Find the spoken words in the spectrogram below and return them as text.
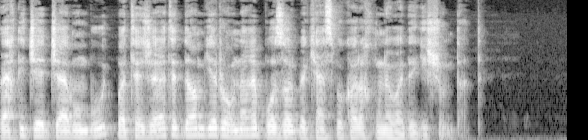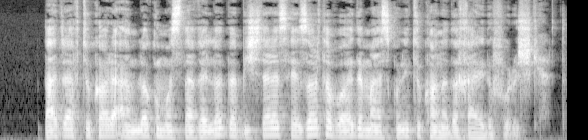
وقتی جد جوون بود با تجارت دام یه رونق بزرگ به کسب و کار خونوادگیشون داد. بعد رفت تو کار املاک و مستقلات و بیشتر از هزار تا واحد مسکونی تو کانادا خرید و فروش کرد.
